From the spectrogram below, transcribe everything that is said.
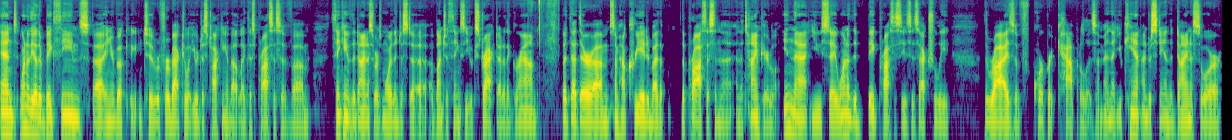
And one of the other big themes uh, in your book, uh, to refer back to what you were just talking about, like this process of um, thinking of the dinosaurs more than just a, a, bunch of things that you extract out of the ground, but that they're um, somehow created by the the process and the and the time period. Well, in that you say one of the big processes is actually the rise of corporate capitalism, and that you can't understand the dinosaur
